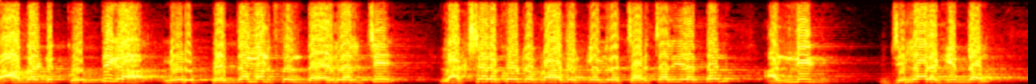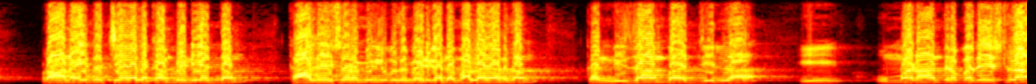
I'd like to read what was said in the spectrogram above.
కాబట్టి కొద్దిగా మీరు పెద్ద మనసును దయదలిచి లక్షల కోట్ల ప్రాజెక్టుల మీద చర్చలు చేద్దాం అన్ని జిల్లాలకు ఇద్దాం. ప్రాణహిత చేవలు కంప్లీట్ చేద్దాం. కాళేశ్వరం మిగిలిపోతే మేడిగడ్డ మళ్ళా కడదాం. కానీ నిజామాబాద్ జిల్లా ఈ ఉమ్మడి ఆంధ్రప్రదేశ్లో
